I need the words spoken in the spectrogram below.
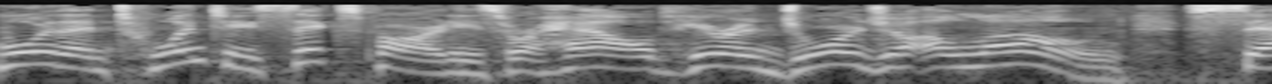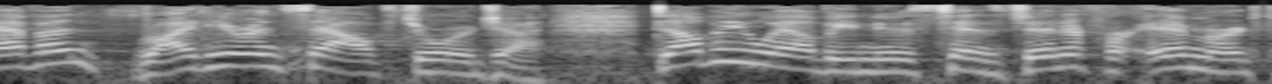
More than 26 parties were held here in Georgia alone, seven right here in South Georgia. WALB News 10's Jennifer Emmert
